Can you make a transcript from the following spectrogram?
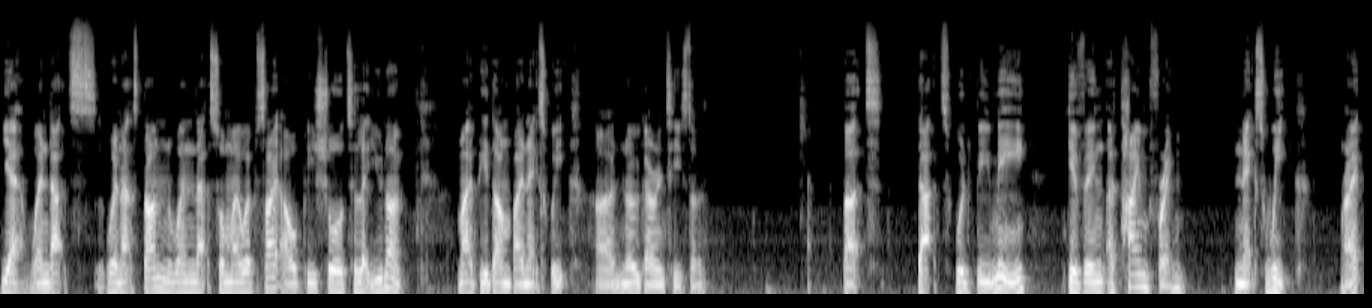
yeah, when that's when that's done, when that's on my website, I'll be sure to let you know. Might be done by next week. Uh, no guarantees though. But that would be me giving a time frame next week, right?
